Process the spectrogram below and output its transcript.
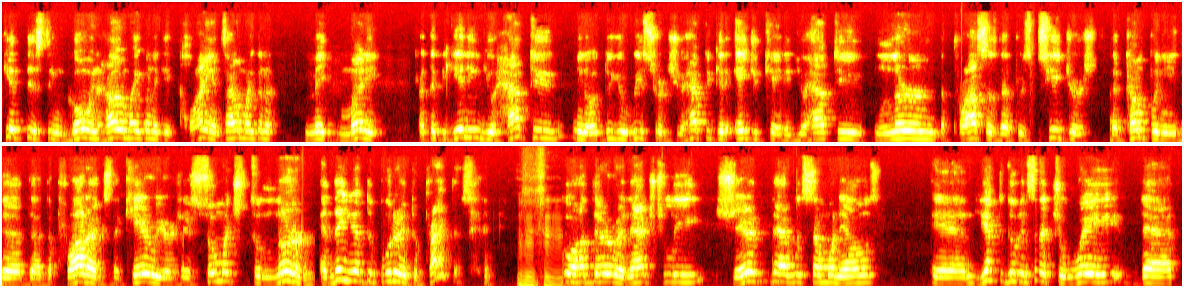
get this thing going? How am I going to get clients? How am I going to make money? At the beginning, you have to you know do your research. You have to get educated. You have to learn the process, the procedures, the company, the the, the products, the carriers. There's so much to learn, and then you have to put it into practice. Mm-hmm. Go out there and actually share that with someone else and you have to do it in such a way that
